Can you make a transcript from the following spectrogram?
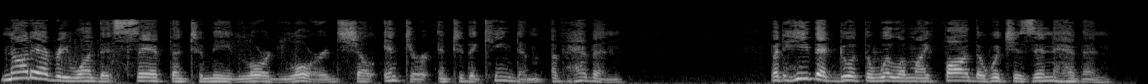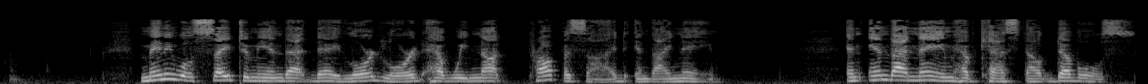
Not every one that saith unto me, Lord, Lord, shall enter into the kingdom of heaven, but he that doeth the will of my Father which is in heaven. Many will say to me in that day, Lord, Lord, have we not prophesied in thy name? And in thy name have cast out devils,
